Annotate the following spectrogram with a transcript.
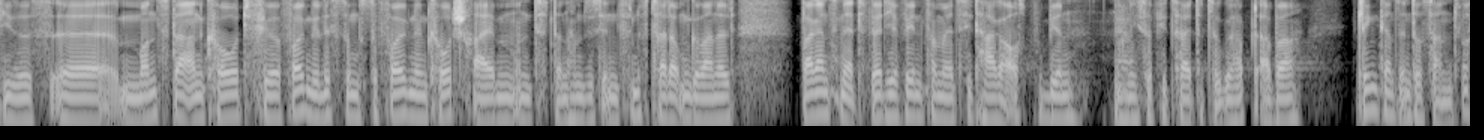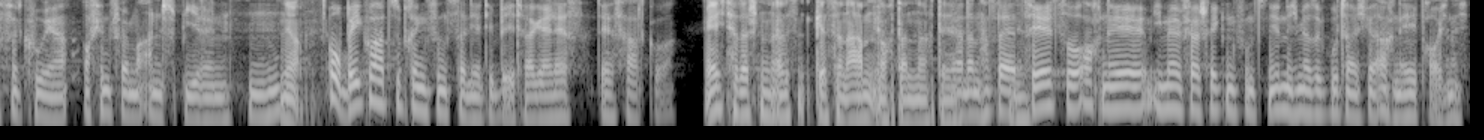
Dieses äh, Monster an Code für folgende Liste musst du folgenden Code schreiben und dann haben sie es in Fünfzeiler umgewandelt. War ganz nett. Werde ich auf jeden Fall mal jetzt die Tage ausprobieren. Noch ja. nicht so viel Zeit dazu gehabt, aber klingt ganz interessant. Das wird cool, ja. Auf jeden Fall mal anspielen. Mhm. Ja. Oh, Beko hat es übrigens installiert, die Beta, gell? Der ist, der ist hardcore. Echt? Hat er schon alles gestern Abend ja. noch dann nach der. Ja, dann hat er erzählt, so, ach nee, E-Mail verschicken funktioniert nicht mehr so gut. Da habe ich gedacht, ach nee, brauche ich nicht.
